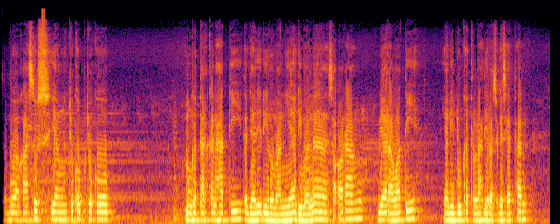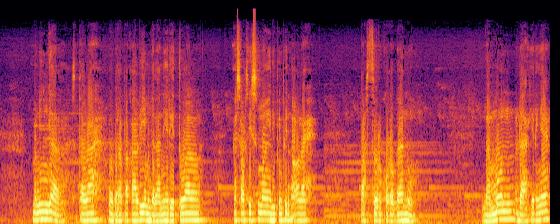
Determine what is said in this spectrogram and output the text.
Sebuah kasus yang cukup-cukup menggetarkan hati terjadi di Rumania di mana seorang biarawati yang diduga telah dirasuki setan meninggal setelah beberapa kali menjalani ritual eksorsisme yang dipimpin oleh Pastor Koroganu. Namun pada akhirnya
